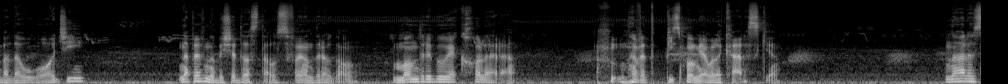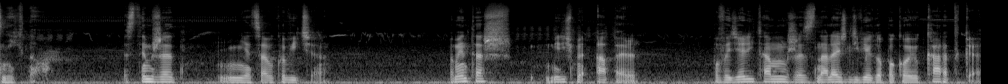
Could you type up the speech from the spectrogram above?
Badał łodzi? Na pewno by się dostał swoją drogą. Mądry był jak cholera. Nawet pismo miał lekarskie. No ale zniknął. Z tym, że nie całkowicie. Pamiętasz, mieliśmy apel Powiedzieli tam, że znaleźli w jego pokoju kartkę,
